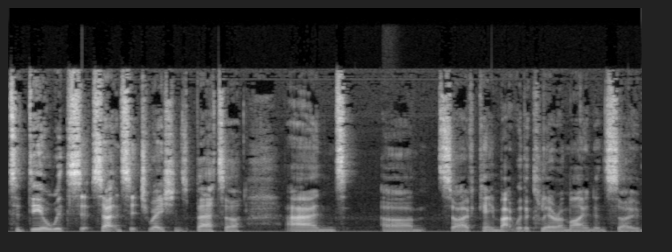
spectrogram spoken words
to deal with certain situations better, and um, so I've came back with a clearer mind. And so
